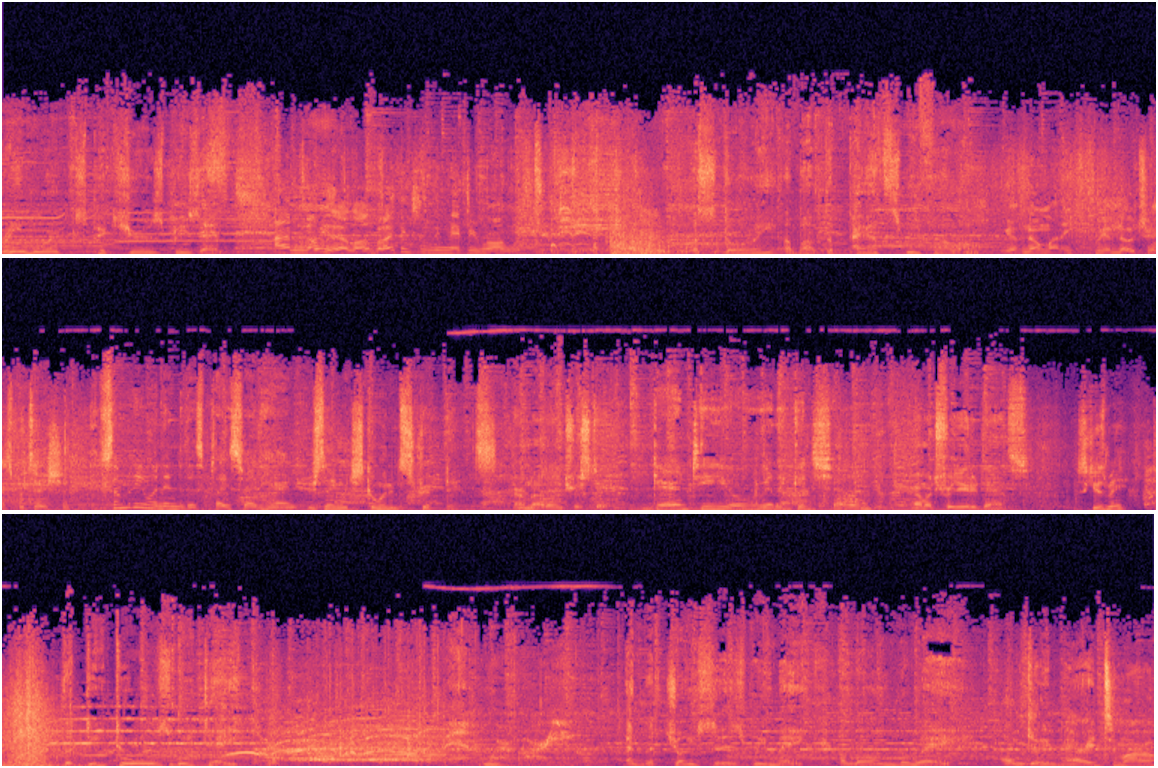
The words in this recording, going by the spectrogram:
DreamWorks Pictures presents I haven't known you that long, but I think something may be wrong with you. a story about the paths we follow We have no money. We have no transportation. If somebody went into this place right here and You're saying we just go in and strip dance? I'm not interested. guarantee you a really good show. How much for you to dance? Excuse me? the detours we take Where are you? and the choices we make along the way. I'm getting married tomorrow.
